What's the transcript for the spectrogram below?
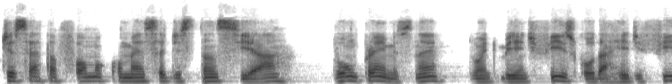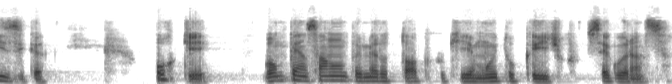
de certa forma, começa a distanciar do on-premise, né? do ambiente físico ou da rede física. Por quê? Vamos pensar num primeiro tópico que é muito crítico, segurança.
